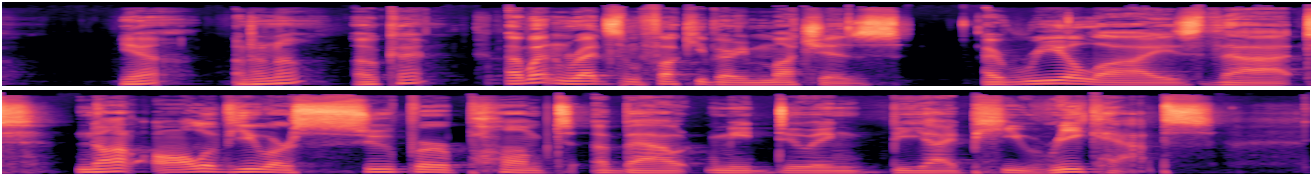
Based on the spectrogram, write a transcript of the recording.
Yeah? I don't know. Okay. I went and read some fuck you very muches. I realize that not all of you are super pumped about me doing BIP recaps.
